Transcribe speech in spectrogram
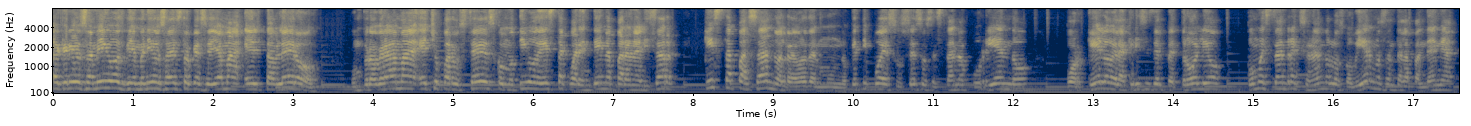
Tal queridos amigos? Bienvenidos a esto que se llama El Tablero, un programa hecho para ustedes con motivo de esta cuarentena para analizar qué está pasando alrededor del mundo, qué tipo de sucesos están ocurriendo, por qué lo de la crisis del petróleo, cómo están reaccionando los gobiernos ante la pandemia.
